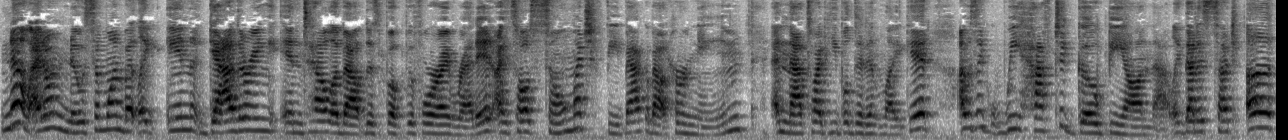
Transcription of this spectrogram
No, I don't know someone, but like in gathering intel about this book before I read it, I saw so much feedback about her name, and that's why people didn't like it. I was like, we have to go beyond that. Like, that is such a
